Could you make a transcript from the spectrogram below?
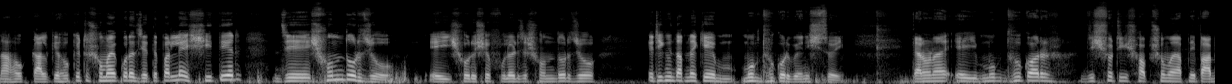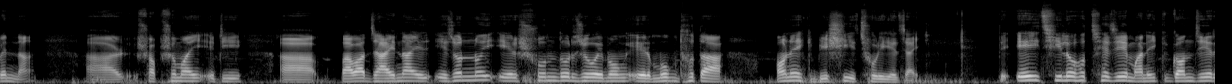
না হোক কালকে হোক, একটু সময় করে যেতে পারলে শীতের যে সৌন্দর্য এই সরিষে ফুলের যে সৌন্দর্য, এটি কিন্তু আপনাকে মুগ্ধ করবে নিশ্চয়ই। কেননা এই মুগ্ধকর দৃশ্যটি সবসময় আপনি পাবেন না। আর সবসময় এটি পাওয়া যায় না। এজন্যই এর সৌন্দর্য এবং এর মুগ্ধতা অনেক বেশি ছড়িয়ে যায়। তো এই ছিল হচ্ছে যে মানিকগঞ্জের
